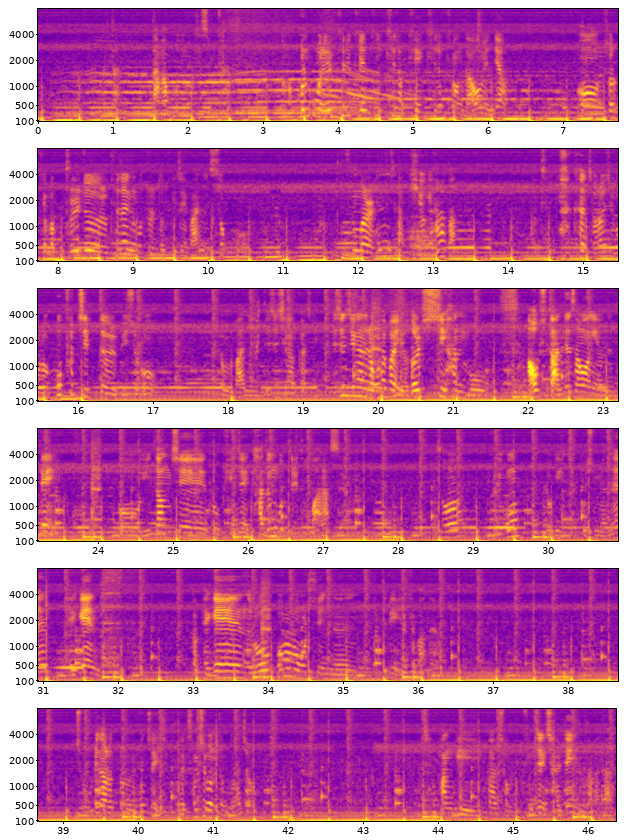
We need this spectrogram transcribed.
나가보도록 했습니다. 막 골목을 이렇게 이렇게 이렇게 저렇게 이렇게 저렇게 막 나오면요. 어 저렇게 막 불들 켜져 있는 곳들도 굉장히 많이 있었고 무슨 말을 했는지 나 기억이 하나도 안 나. 아무튼 약간 저런 식으로 호프집들 위주로 좀 많이 늦은 시간까지 늦은 시간이라고 해봐야 8시 한 뭐 9시도 안 된 상황이었는데 어, 이 당시에도 굉장히 닫은 곳들이 더 많았어요 그래서 그리고 백엔 그러니까 백엔으로 뽑아 먹을 수 있는 것들이 이렇게 많아요 저 우리나라 돈으로 현재 이제 930원 정도 하죠 자판기가 저 굉장히 잘 돼 있는 나라다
